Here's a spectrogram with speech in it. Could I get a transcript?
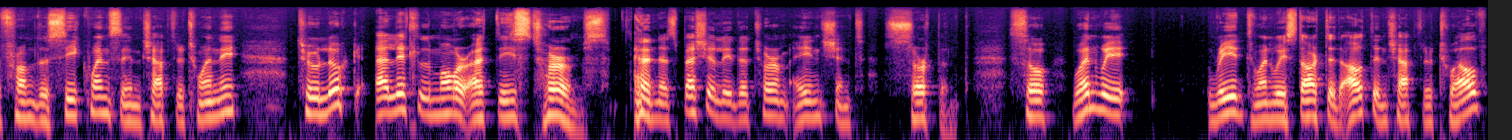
from the sequence in chapter 20 to look a little more at these terms, and especially the term ancient serpent. So when we read, when we started out in chapter 12,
